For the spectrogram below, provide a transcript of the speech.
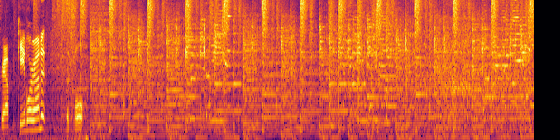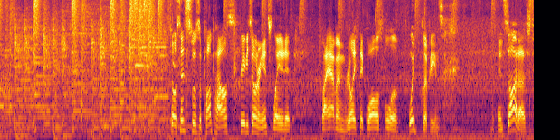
wrap the cable around it, let's pull. So since this was a pump house, previous owner insulated it by having really thick walls full of wood clippings and sawdust.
